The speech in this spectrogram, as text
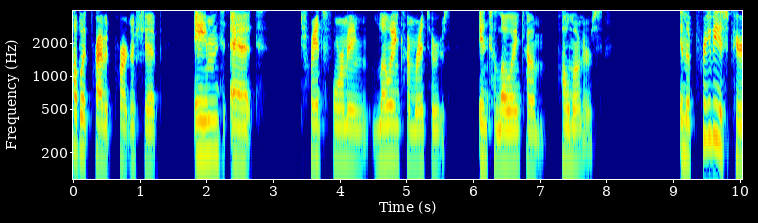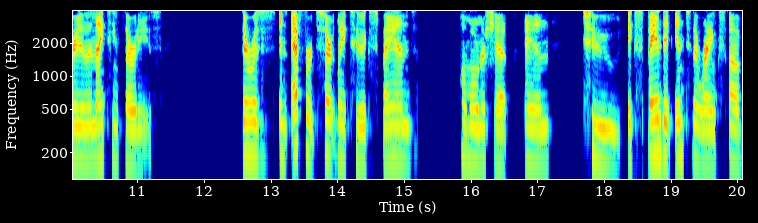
public private partnership aimed at transforming low income renters into low income homeowners. In the previous period, in the 1930s, there was an effort certainly to expand homeownership and to expand it into the ranks of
